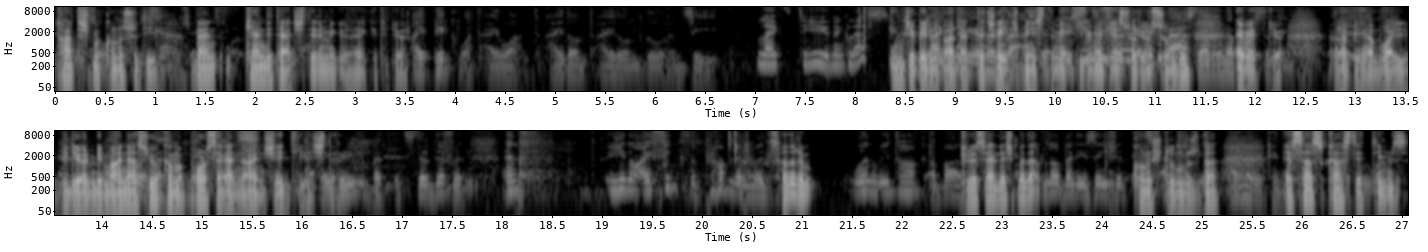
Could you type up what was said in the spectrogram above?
tartışma konusu değil. Ben kendi tercihlerime göre hareket ediyorum. I pick what I want. I don't I don't go and say Like tea in a glass. İnce belli bardakta çay içmeyi istemek gibi mi diye soruyor Sumru. Evet diyor. Rabbi Abu Halil biliyorum bir manası yok ama porselen de aynı şey değil işte. Sanırım when we talk about küreselleşmeden konuştuğumuzda esas kastettiğimiz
